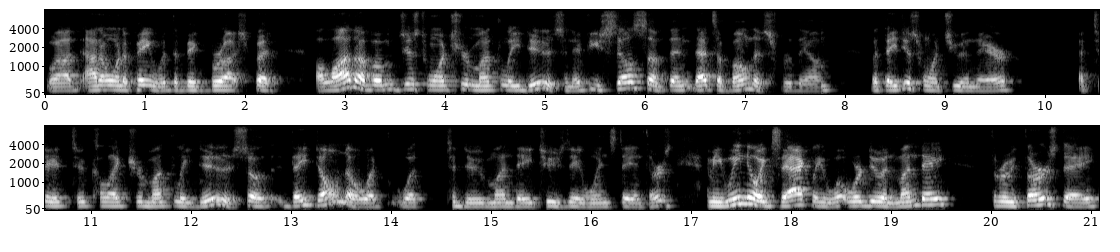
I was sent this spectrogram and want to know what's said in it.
well, I don't want to paint with the big brush, but a lot of them just want your monthly dues. And if you sell something, that's a bonus for them, but they just want you in there uh, to, to collect your monthly dues. So they don't know what, what to do Monday, Tuesday, Wednesday, and Thursday. I mean, we know exactly what we're doing Monday through Thursday.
